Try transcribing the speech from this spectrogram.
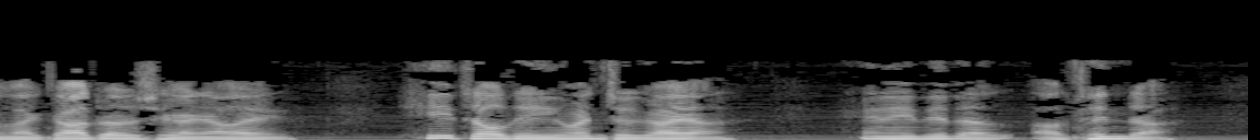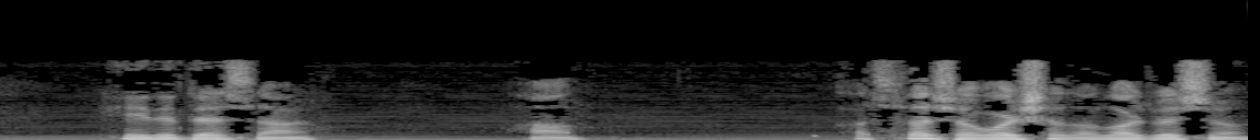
my godbrothers here in LA, he told me he went to Gaya and he did a Altinda. He did this uh, uh, a special worship of Lord Vishnu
